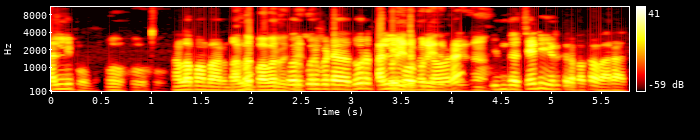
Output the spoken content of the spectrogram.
தள்ளி போகும். நல்ல பாம்பா இருந்தாலும் ஒரு குறிப்பிட்ட தூரம் தள்ளி போகும் தவிர இந்த செடி இருக்கிற பக்கம் வராது.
